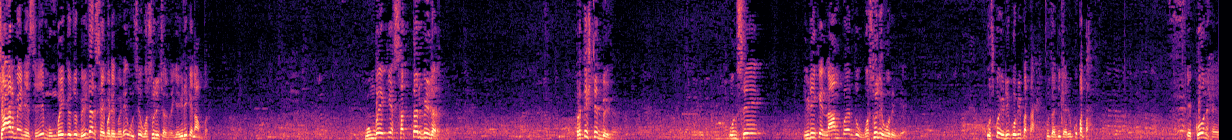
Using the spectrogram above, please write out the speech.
चार महीने से मुंबई के जो बिल्डर्स है बड़े बड़े उनसे वसूली चल रही है ईडी के नाम पर। मुंबई के सत्तर बिल्डर, प्रतिष्ठित बिल्डर, उनसे ईडी के नाम पर जो वसूली हो रही है उसको ईडी को भी पता है कुछ अधिकारियों को पता है। ये कौन है?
